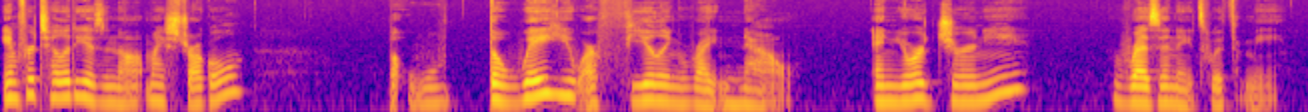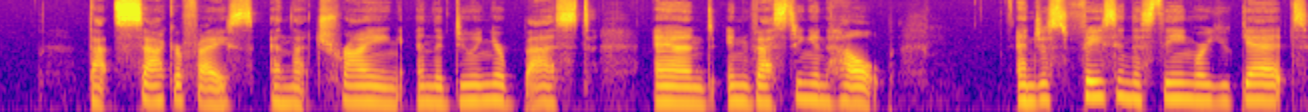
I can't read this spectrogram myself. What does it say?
infertility is not my struggle, but w- the way you are feeling right now and your journey resonates with me that sacrifice and that trying and the doing your best and investing in help and just facing this thing where you get,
